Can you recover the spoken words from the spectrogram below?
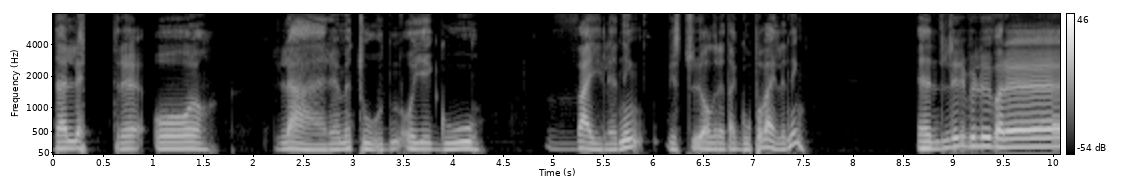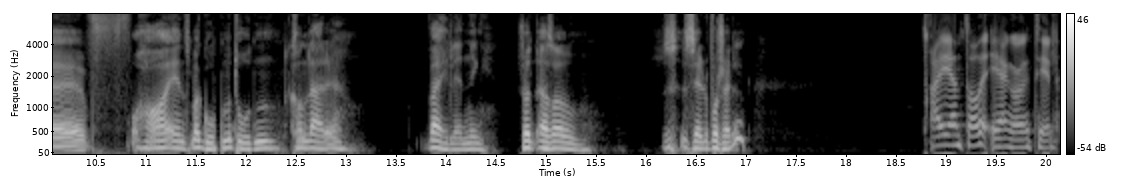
det er lettere å lære metoden og gi god veiledning hvis du allerede er god på veiledning? Eller vil du bare ha en som er god på metoden, kan lære veiledning? Skjønt, altså, ser du forskjellen? Nei, gjenta det en gang til.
